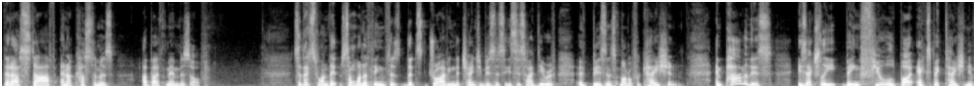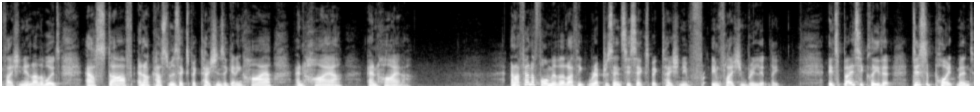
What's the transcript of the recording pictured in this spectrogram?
that our staff and our customers are both members of? So that's one, that, some, one of the things that's, that's, driving the change in business is this idea of, of business modification. And part of this is actually being fueled by expectation inflation. In other words, our staff and our customers' expectations are getting higher and higher and higher. And I found a formula that I think represents this expectation inf- inflation brilliantly. It's basically that disappointment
